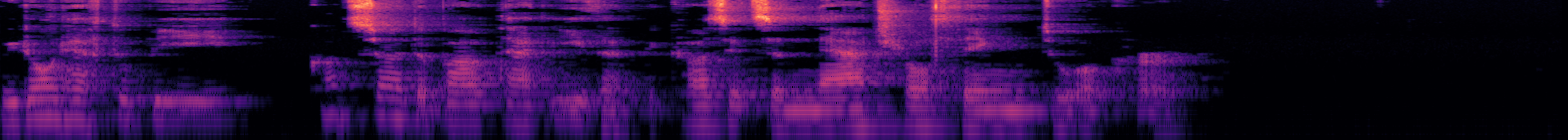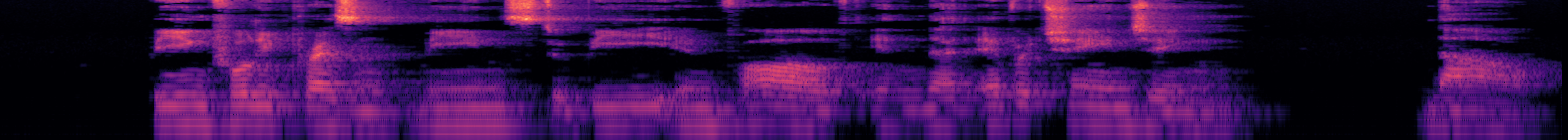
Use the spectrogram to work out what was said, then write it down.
we don't have to be concerned about that either because it's a natural thing to occur. Being fully present means to be involved in that ever changing now,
